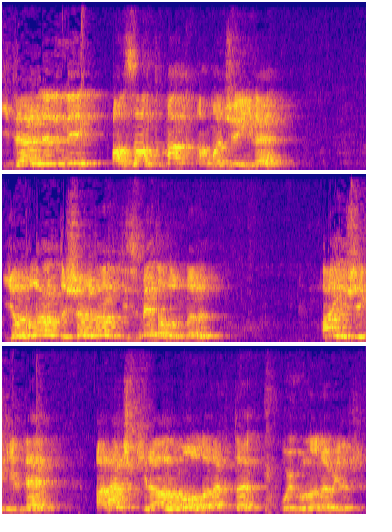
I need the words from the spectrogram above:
giderlerini azaltmak amacı ile yapılan dışarıdan hizmet alımları aynı şekilde araç kiralama olarak da uygulanabilir.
